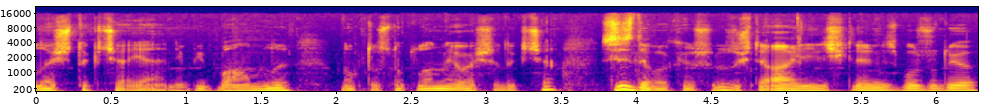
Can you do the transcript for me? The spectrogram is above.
uzaklaştıkça yani bir bağımlı noktasında kullanmaya başladıkça siz de bakıyorsunuz işte aile ilişkileriniz bozuluyor.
